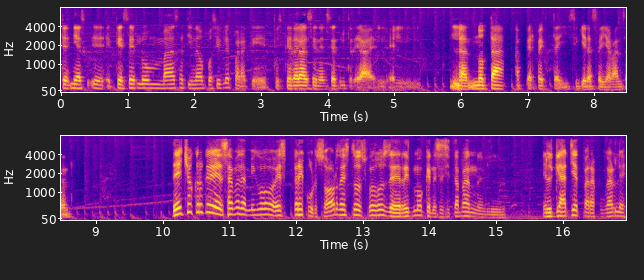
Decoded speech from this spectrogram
tenías eh, que ser lo más atinado posible para que pues quedaras en el centro y te diera el, el- la nota perfecta y siguieras ahí avanzando. De hecho, creo que Samba de Amigo es precursor de estos juegos de ritmo que necesitaban el, el gadget para jugarle.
